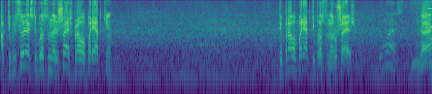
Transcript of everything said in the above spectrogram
А ты представляешь, ты просто нарушаешь правопорядки. Ты правопорядки просто нарушаешь. Думаешь? Да?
